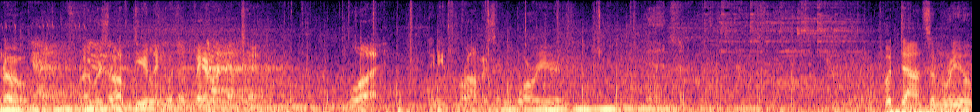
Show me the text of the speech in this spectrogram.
No, I was off dealing with a variant tech. What? Any promising warriors? Yes. Put down some real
